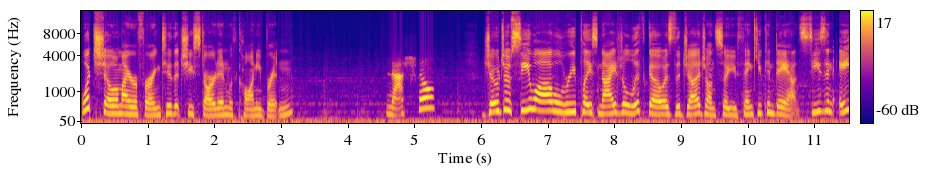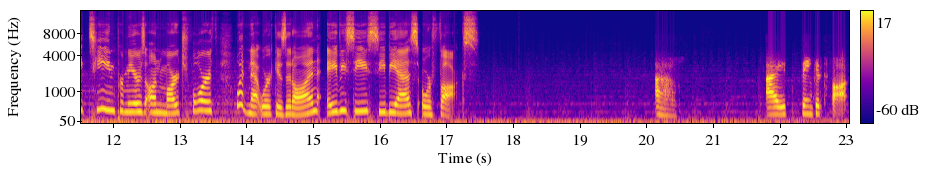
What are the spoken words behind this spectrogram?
What show am I referring to that she starred in with Connie Britton? Nashville. Jojo Siwa will replace Nigel Lythgoe as the judge on So You Think You Can Dance. Season 18 premieres on March 4th. What network is it on? ABC, CBS, or Fox? Oh, I think it's Fox.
